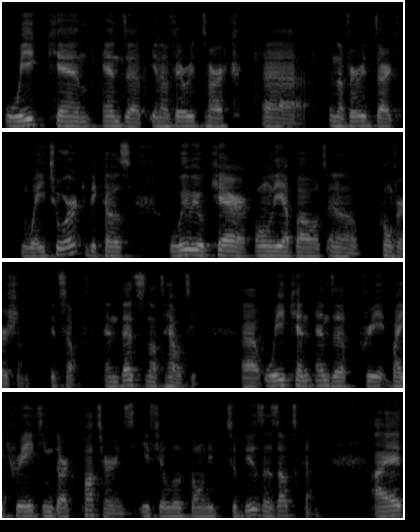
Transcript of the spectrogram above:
we can end up in a very dark uh, in a very dark way to work because we will care only about I don't know conversion itself, and that's not healthy. Uh, we can end up create by creating dark patterns if you look only to business outcome. I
